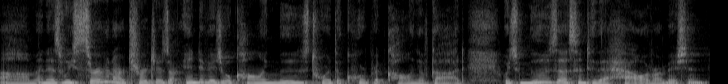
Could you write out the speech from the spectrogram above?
Um, and as we serve in our churches, our individual calling moves toward the corporate calling of God, which moves us into the how of our mission.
